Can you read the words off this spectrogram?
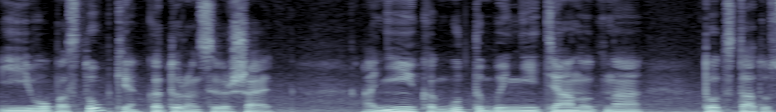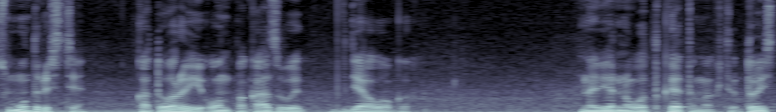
И его поступки, которые он совершает, они как будто бы не тянут на тот статус мудрости, который он показывает в диалогах. Наверное, вот к этому я хотел. То есть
